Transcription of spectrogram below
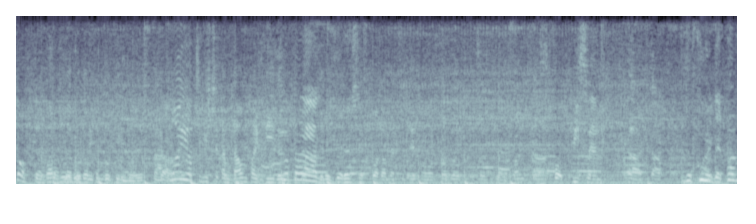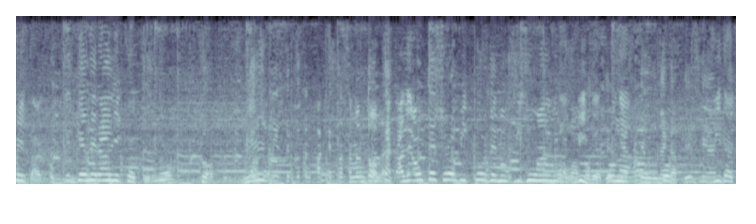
Dostęp, bardzo dobry dostęp do turbo jest. Tak. Tak. No i oczywiście tam downpipe i No tak, bo reszcie składane przez jedną osobę od początku do końca. Podpisem. Tak, tak. No kurde, powiem tak, generalnie kotur, no. Kotur. Nie? Nie, to jest tylko ten pakiet na samym No dole. tak, ale on też robi, kurde, no wizualnie tak widzę. To na, pozytywnie, z tyłu to negatywnie. widać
